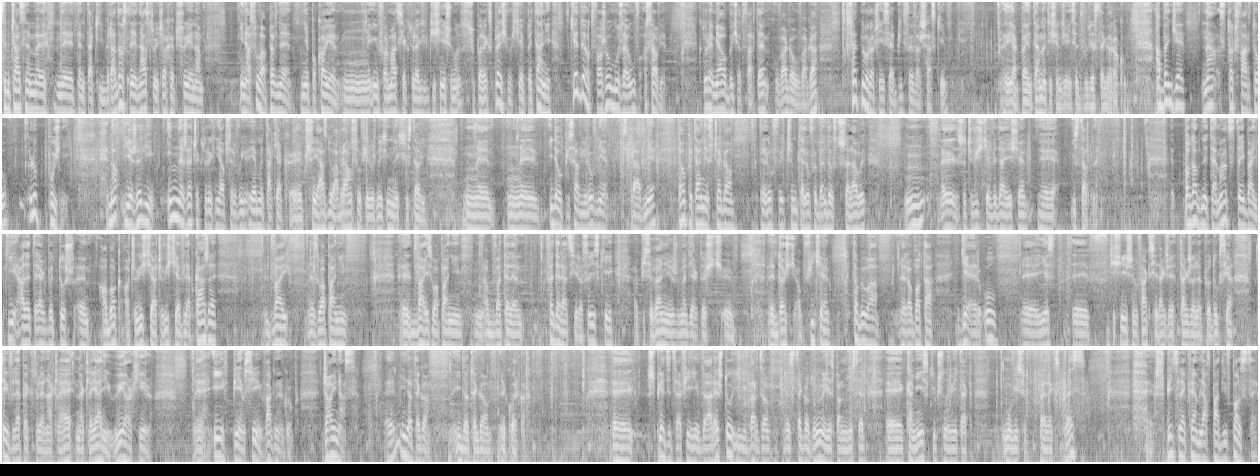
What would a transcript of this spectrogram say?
tymczasem y, ten taki radosny nastrój trochę psuje nam i nasuwa pewne niepokoje, mm, informacje, które w dzisiejszym Super Expressie, właściwie pytanie, kiedy otworzą muzeum w Osowie? które miało być otwarte, uwaga, uwaga, w setną rocznicę Bitwy Warszawskiej, jak pamiętamy, 1920 roku, a będzie na 104 lub później. No, jeżeli inne rzeczy, których nie obserwujemy, tak jak y, przyjazdu Abramsów i różnych innych historii, y, y, idą PiSowi równie sprawnie, to pytanie, z czego te lufy, czym te lufy będą strzelały, mm, rzeczywiście wydaje się istotne. Podobny temat z tej bajki, ale to jakby tuż obok, oczywiście, oczywiście wlepkarze, dwaj złapani, dwaj złapani obywatele Federacji Rosyjskiej, opisywani już w mediach dość, y, dość obficie. To była robota GRU. Y, Jest y, w dzisiejszym fakcie także, także reprodukcja tych wlepek, które nakle, naklejali We Are Here i PMC Wagner Group. Join us. I do tego, i do tego QR code. Szpiedzy trafili do aresztu i bardzo z tego dumny jest pan minister y, Kamiński, przynajmniej tak mówi Super Express. Szpicle Kremla wpadli w Polsce.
